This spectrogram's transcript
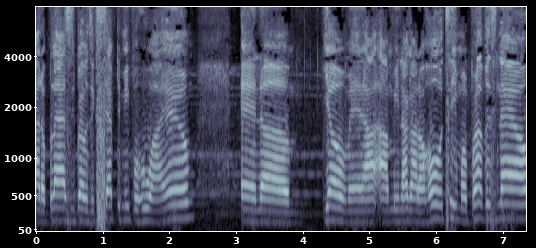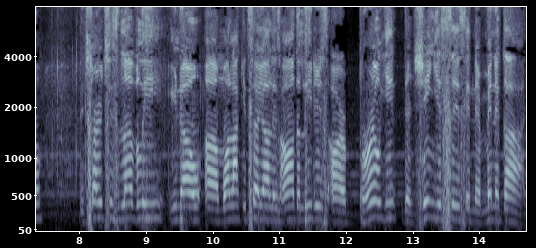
had a blast. These brothers accepted me for who I am, and um, yo, man, I, I mean, I got a whole team of brothers now. The church is lovely. You know, um, all I can tell y'all is all the leaders are brilliant. They're geniuses and they're men of God.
